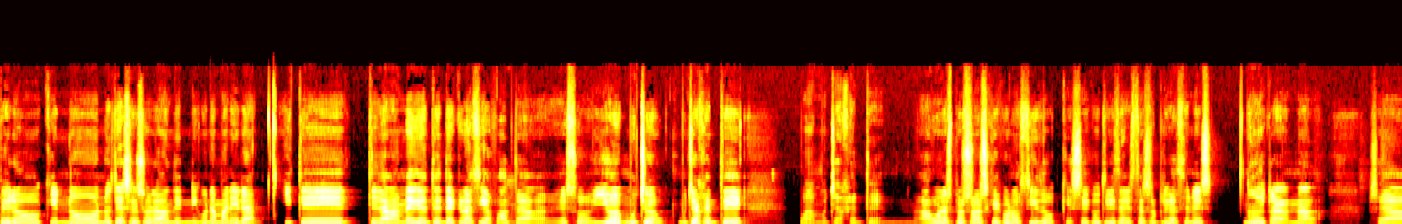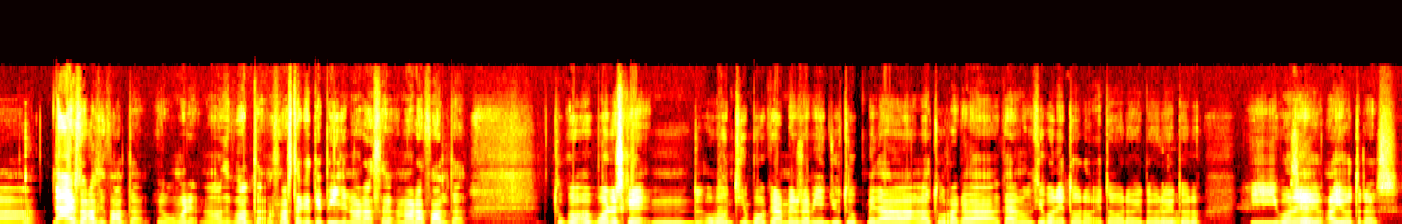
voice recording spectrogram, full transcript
pero que no, no te asesoraban de ninguna manera y te, te, daban medio a entender que no hacía falta eso. Y yo, mucho, mucha gente, bueno, mucha gente, algunas personas que he conocido que sé que utilizan estas aplicaciones no declaran nada. O sea, nada, esto no hace falta. Digo, hombre, no hace falta. Hasta que te pillen no hará, no hará falta. bueno, es que mm, hubo un tiempo que al menos a mí en YouTube me da la turra cada, cada anuncio con eToro, eToro, eToro, eToro. Y bueno, hay, hay otras.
